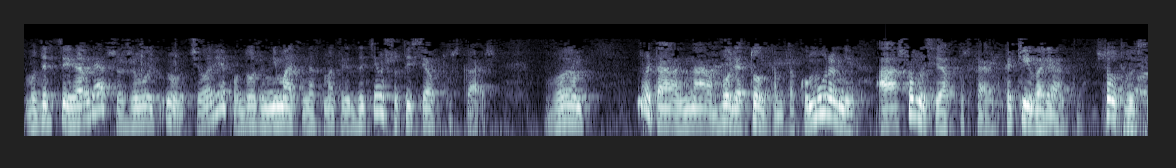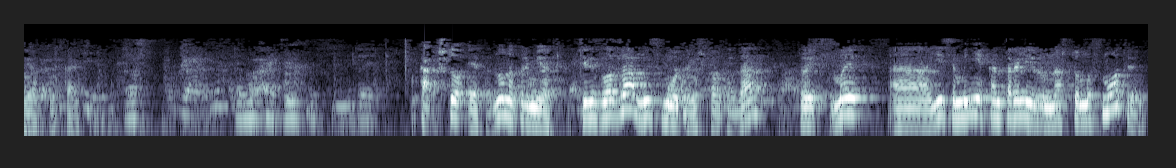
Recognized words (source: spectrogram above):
Мудрецы говорят, что живой ну, человек, он должен внимательно смотреть за тем, что ты себя впускаешь. В, ну, это на более тонком таком уровне. А что мы себя впускаем? Какие варианты? Что вот вы себя впускаете? Как, что это? Ну, например, через глаза мы смотрим что-то, да? То есть мы, э, если мы не контролируем, на что мы смотрим,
